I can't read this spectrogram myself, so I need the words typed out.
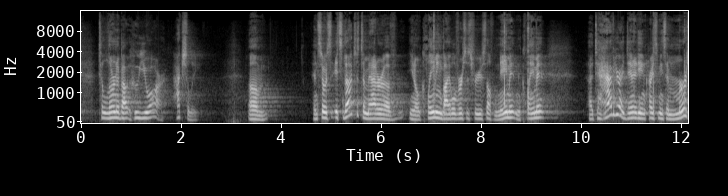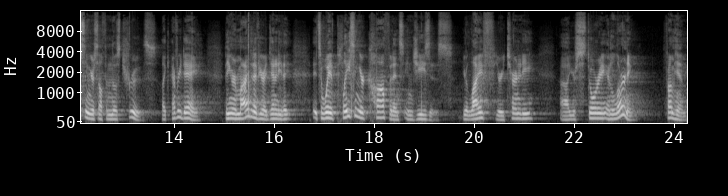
to learn about who you are, actually. Um, and so it's, it's not just a matter of, you know, claiming Bible verses for yourself, name it and claim it. Uh, to have your identity in Christ means immersing yourself in those truths, like every day, being reminded of your identity. That it's a way of placing your confidence in Jesus, your life, your eternity, uh, your story, and learning from Him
